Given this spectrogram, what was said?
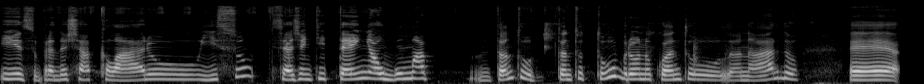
Isso, para deixar claro isso, se a gente tem alguma, tanto, tanto tu, Bruno, quanto Leonardo, é,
